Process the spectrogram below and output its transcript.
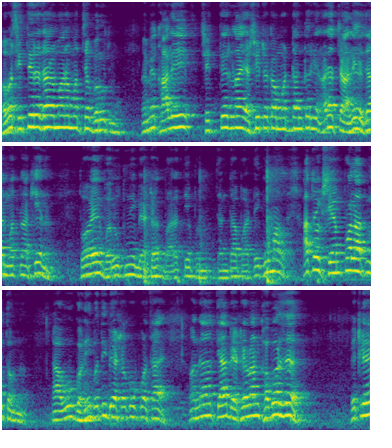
હવે સિત્તેર હજાર અમારા મત છે ભરૂચમાં. અમે ખાલી સિત્તેરના એંસી ટકા મતદાન કરીએ. અરે ચાલીસ હજાર મત નાખીએ ને, તો એ ભરૂચની બેઠક ભારતીય જનતા પાર્ટી ગુમાવે. આ તો એક સેમ્પલ આપ્યું તમને. આવું ઘણી બધી બેઠકો પર થાય. અને ત્યાં બેઠેલાને ખબર છે. એટલે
